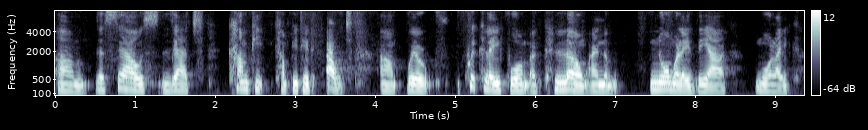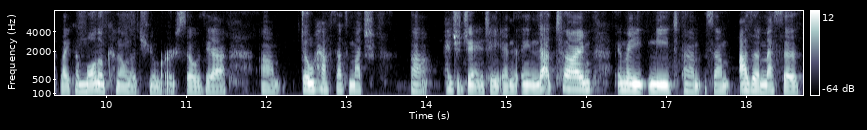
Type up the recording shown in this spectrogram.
um, the cells that compete, competed out um, will quickly form a clone and normally they are more like, like a monoclonal tumor. So they are, um, don't have that much uh, heterogeneity. And in that time, you may need um, some other method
